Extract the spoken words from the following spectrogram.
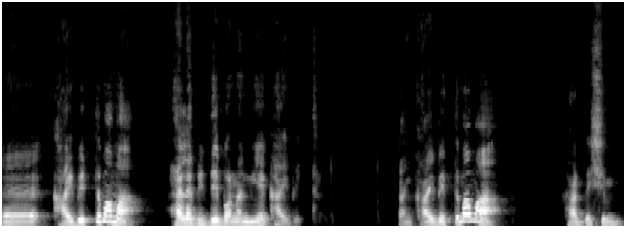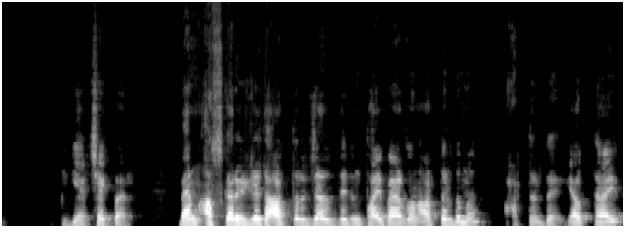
Ee, kaybettim ama hele bir de bana niye kaybettin? Ben kaybettim ama kardeşim bir gerçek var. Ben asgari ücreti arttıracağız dedim. Tayyip Erdoğan arttırdı mı? Arttırdı. Ya Tayyip...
